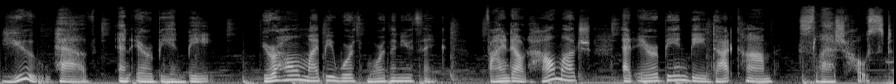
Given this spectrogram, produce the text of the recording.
you have an Airbnb. Your home might be worth more than you think. Find out how much at airbnb.com/slash host.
